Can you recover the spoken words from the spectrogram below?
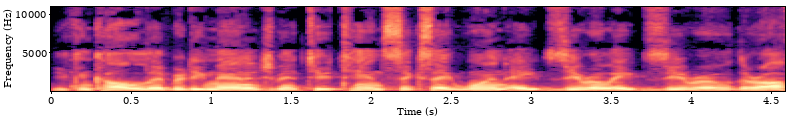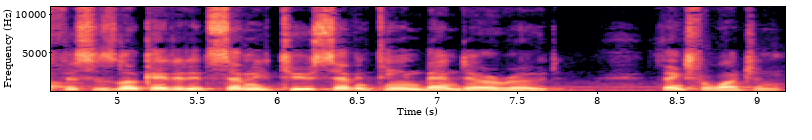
you can call Liberty Management 210 681 8080. Their office is located at 7217 Bandera Road. Thanks for watching.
